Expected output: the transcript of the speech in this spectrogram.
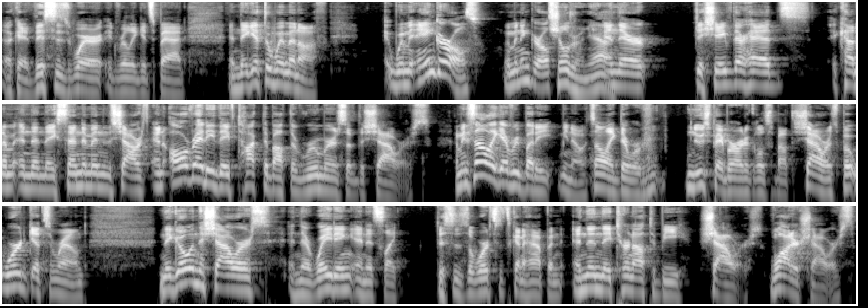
okay, this is where it really gets bad. And they get the women off, women and girls, women and girls, Children, yeah. and they're they shave their heads, cut them, and then they send them into the showers. And already they've talked about the rumors of the showers. I mean, it's not like everybody, you know, it's not like there were newspaper articles about the showers, but word gets around. And they go in the showers and they're waiting, and it's like, this is the worst that's going to happen. And then they turn out to be showers, water showers.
